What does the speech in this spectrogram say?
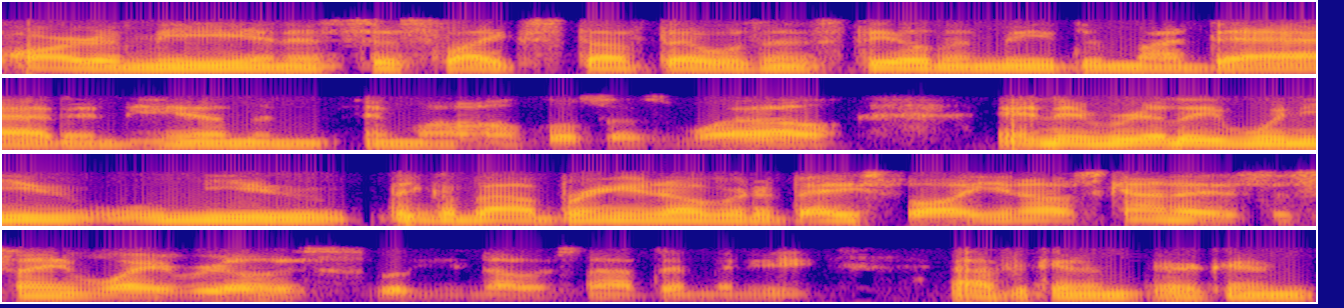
part of me. And it's just like stuff that was instilled in me through my dad and him and, and my uncles as well. And it really when you when you think about bringing it over to baseball you know it's kind of it's the same way realistically you know it's not that many african american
